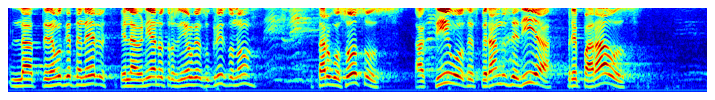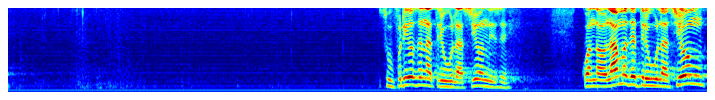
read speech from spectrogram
la tenemos que tener en la venida de nuestro Señor Jesucristo, ¿no? Estar gozosos, activos, esperando ese día, preparados. Sufridos en la tribulación, dice. Cuando hablamos de tribulación,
